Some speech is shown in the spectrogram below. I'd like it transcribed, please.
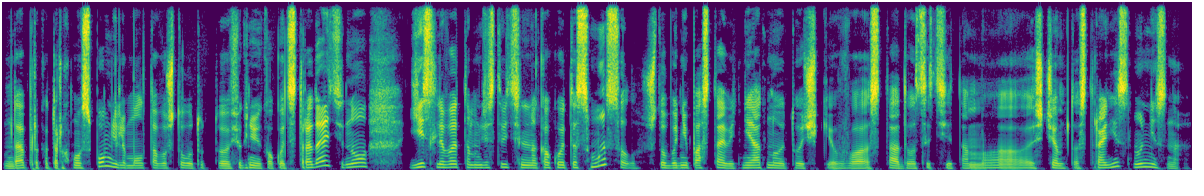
да, про которых мы вспомнили, мол, того, что вы тут э, фигней какой-то страдаете, но если в этом действительно какой-то смысл, чтобы не поставить ни одной точки в 120 там э, с чем-то страниц, ну, не знаю.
